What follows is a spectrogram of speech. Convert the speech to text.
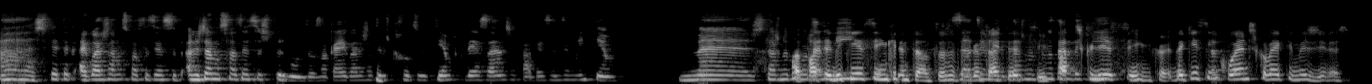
Ah, espetacular. Agora já não se pode fazer essa, ah, já não se faz essas perguntas, ok? Agora já temos que reduzir o tempo, porque 10 anos, pá, 10 anos é muito tempo. Mas estás-me a perguntar. Pode ser daqui a 5 então, estás a perguntar até a ti. Pode escolher 5. Daqui a 5 anos, como é que te imaginas?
